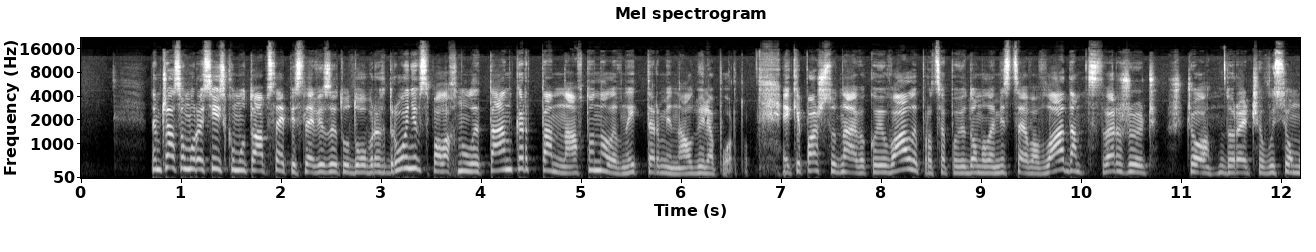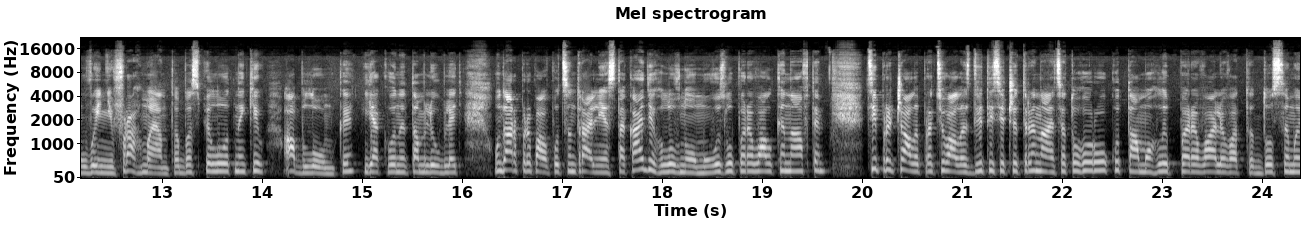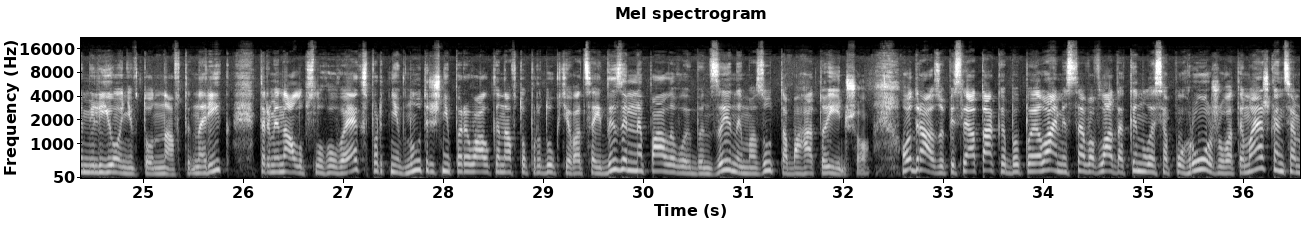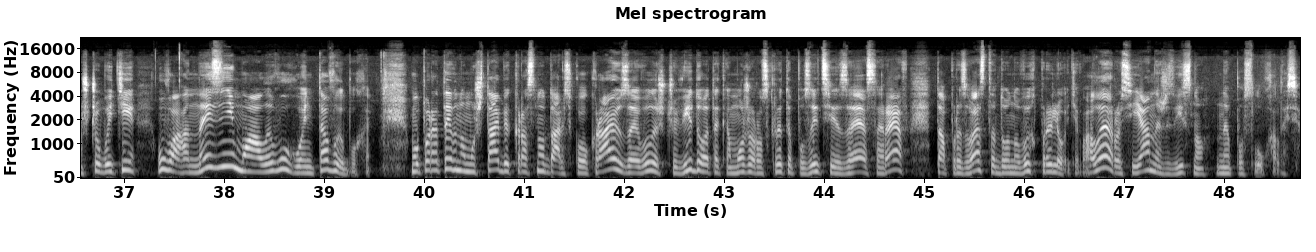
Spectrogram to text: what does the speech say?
Тим часом у російському ТАПСЕ після візиту добрих дронів спалахнули танкер та нафтоналивний термінал біля порту. Екіпаж судна евакуювали. Про це повідомила місцева влада. Стверджують, що до речі, в усьому винні фрагменти безпілотників, обломки, як вони там люблять. Удар припав по центральній естакаді, головному вузлу перевалки нафти. Ці причали працювали з 2013 року та могли перевалювати до 7 мільйонів тонн нафти на рік. Термінал обслуговує експортні, внутрішні перевалки нафтопродуктів, а це й дизельне паливо, і бензин, і мазут та багато іншого. Одразу після атаки БПЛА місцева влада кинулася погрожувати мешканцям, щоби ті увага не знімали вогонь та вибухи. В оперативному штабі Краснодарського краю заявили, що відео таке може розкрити позиції ЗС РФ та призвести до нових прильотів. Але росіяни ж, звісно, не послухалися.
